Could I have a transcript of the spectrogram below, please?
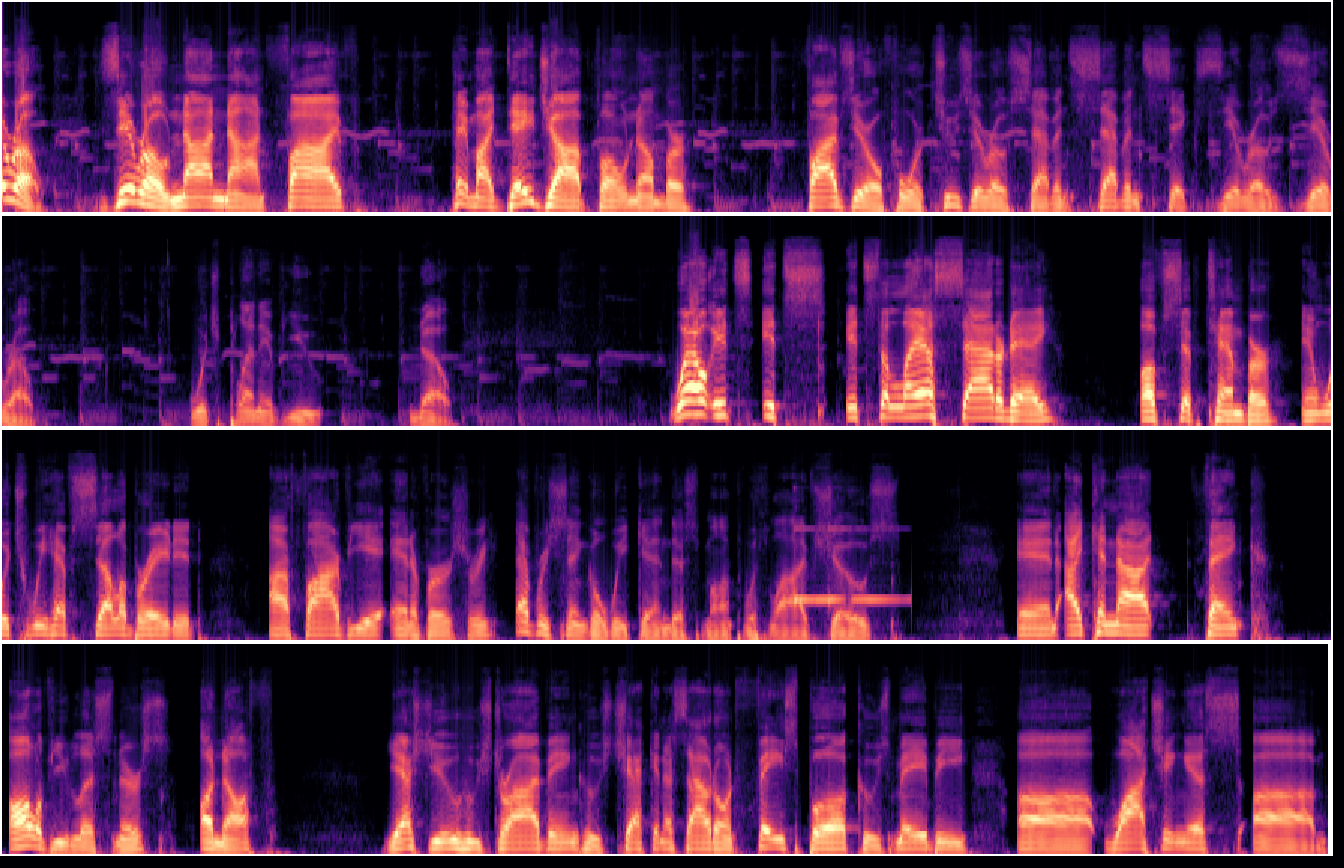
0995. Hey, my day job phone number 504 207 7600, which plenty of you know. Well, it's it's it's the last Saturday of September, in which we have celebrated our five year anniversary every single weekend this month with live shows. And I cannot thank all of you listeners enough. Yes, you who's driving, who's checking us out on Facebook, who's maybe uh, watching us uh,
